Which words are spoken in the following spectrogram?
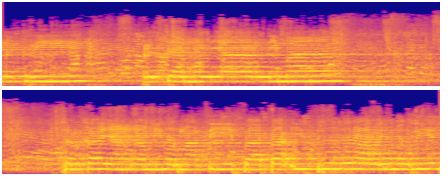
Negeri Reja Mulia 5 serta yang kami hormati Bapak Ibu Wali Murid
